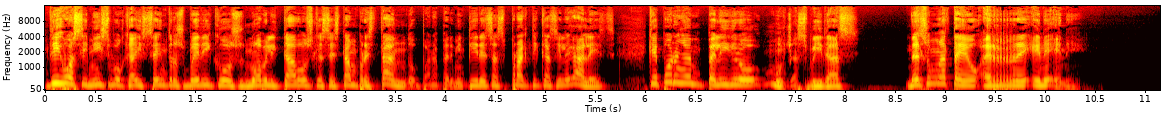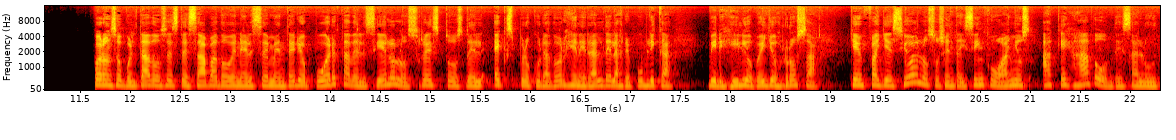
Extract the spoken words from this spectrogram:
dijo asimismo que hay centros médicos no habilitados que se están prestando para permitir esas prácticas ilegales que ponen en peligro muchas vidas. Nelson Mateo, RNN. Fueron sepultados este sábado en el cementerio Puerta del Cielo los restos del ex procurador general de la República, Virgilio Bello Rosa, quien falleció a los 85 años aquejado de salud.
